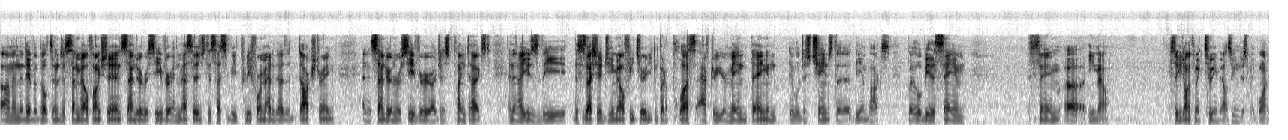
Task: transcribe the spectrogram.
Um, and then they have a built-in just send mail function, sender, receiver, and message. This has to be pretty formatted as a doc string and the sender and receiver are just plain text. And then I use the, this is actually a Gmail feature. You can put a plus after your main thing and it will just change the, the inbox, but it will be the same, the same uh, email. So you don't have to make two emails, you can just make one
